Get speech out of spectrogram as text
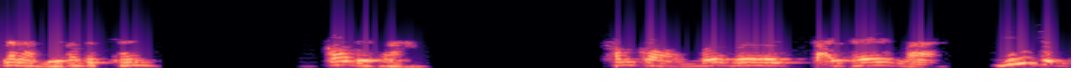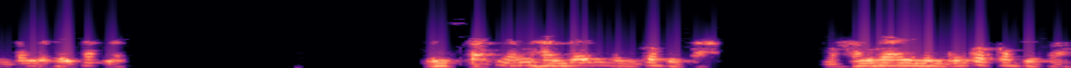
Nó làm việc nó thích thế? Có việc làm. Không còn bơ vơ tại thế mà dính chung trong cái thể xác này. Mình xác nhận hàng đêm mình có việc làm, mà hàng ngày mình cũng có công việc làm.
